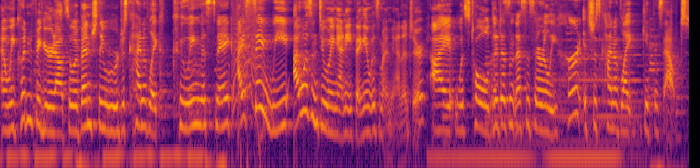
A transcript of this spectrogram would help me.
and we couldn't figure it out. So eventually we were just kind of like cooing the snake. I say we, I wasn't doing anything. It was my manager. I was told it doesn't necessarily hurt. It's just kind of like, get this out.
